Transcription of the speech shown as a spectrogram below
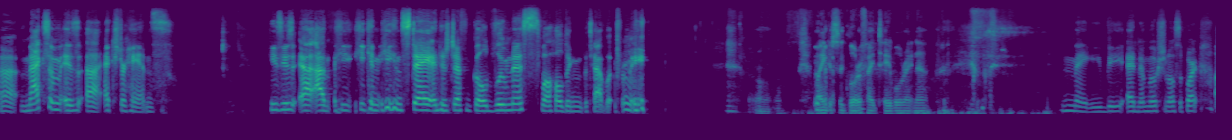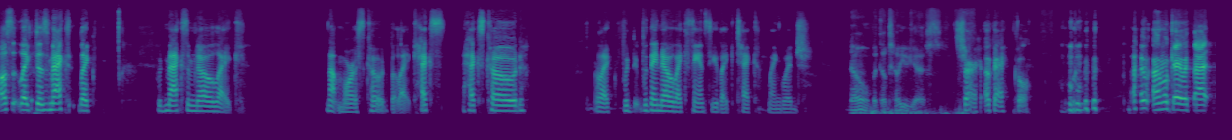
uh, Maxim is uh, extra hands. He's using. Uh, um, he he can he can stay in his Jeff Goldblumness while holding the tablet for me. Oh. Am I just a glorified table right now? Maybe and emotional support. Also, like, does Max like would Maxim know like not Morse code, but like hex hex code, or like would would they know like fancy like tech language? No, but they'll tell you yes. Sure. Okay. Cool. I'm, I'm okay with that.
